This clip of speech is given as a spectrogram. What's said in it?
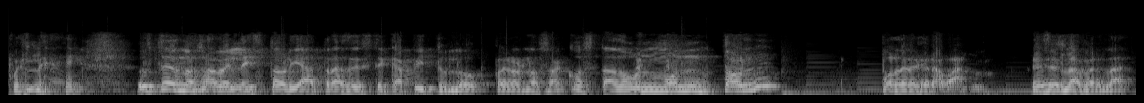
pues ustedes no saben la historia atrás de este capítulo, pero nos ha costado un montón poder grabarlo. Esa es la verdad.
